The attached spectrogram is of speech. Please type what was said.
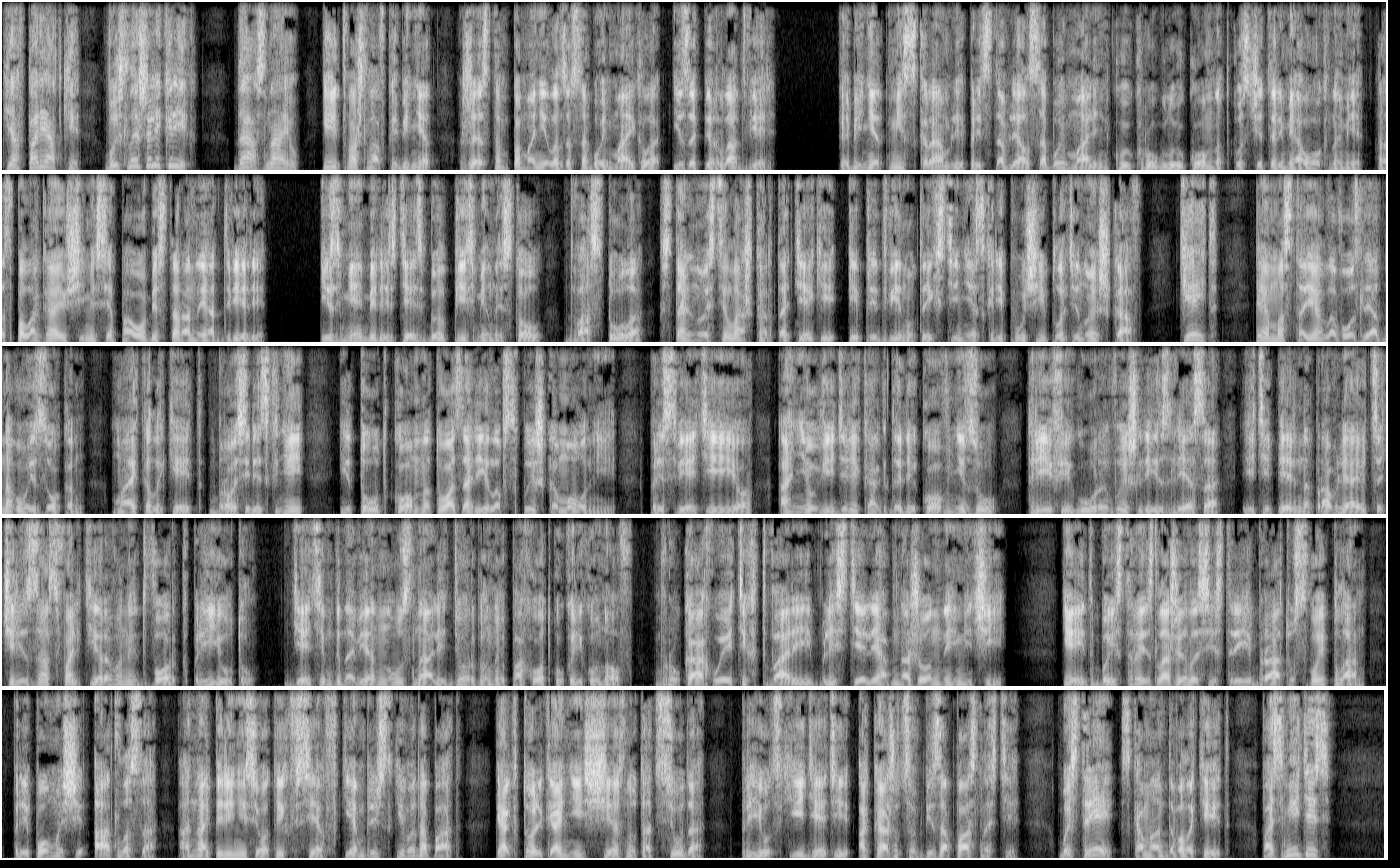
«Я в порядке. Вы слышали крик?» «Да, знаю». Кейт вошла в кабинет, жестом поманила за собой Майкла и заперла дверь. Кабинет мисс Крамли представлял собой маленькую круглую комнатку с четырьмя окнами, располагающимися по обе стороны от двери. Из мебели здесь был письменный стол, два стула, стальной стеллаж картотеки и придвинутый к стене скрипучий платяной шкаф. «Кейт!» Эмма стояла возле одного из окон. Майкл и Кейт бросились к ней, и тут комнату озарила вспышка молнии. При свете ее они увидели, как далеко внизу три фигуры вышли из леса и теперь направляются через заасфальтированный двор к приюту. Дети мгновенно узнали дерганную походку крикунов. В руках у этих тварей блестели обнаженные мечи. Кейт быстро изложила сестре и брату свой план. При помощи «Атласа» она перенесет их всех в Кембриджский водопад. Как только они исчезнут отсюда, приютские дети окажутся в безопасности. «Быстрей!» — скомандовала Кейт. «Возьмитесь!»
